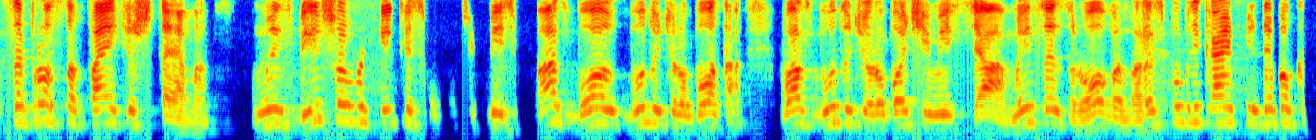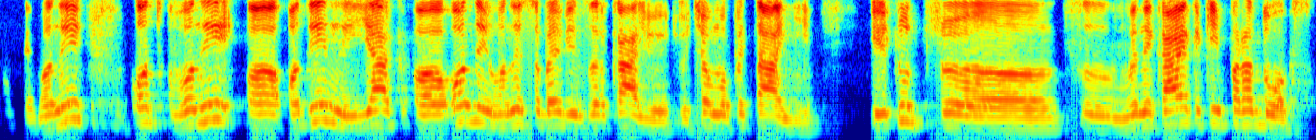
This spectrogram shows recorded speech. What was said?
це просто фетіш тема. Ми збільшуємо кількість робочих місць. У вас бо будуть робота, у вас будуть робочі місця. Ми це зробимо. Республіканці, демократи. Вони от вони е, один як е, одний вони себе відзеркалюють у цьому питанні. І тут е, ц- виникає такий парадокс.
